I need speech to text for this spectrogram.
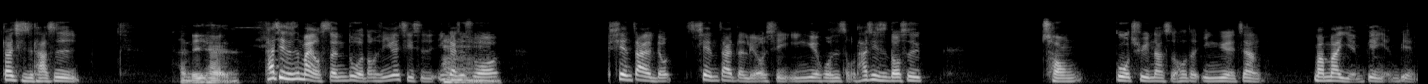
但其实他是很厉害的，他其实是蛮有深度的东西。因为其实应该是说，现在流现在的流行音乐或是什么，它其实都是从过去那时候的音乐这样慢慢演变演变，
